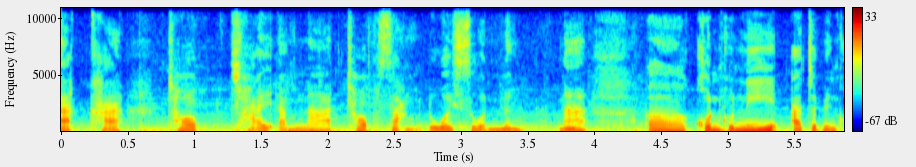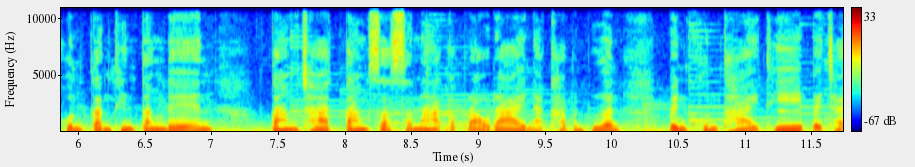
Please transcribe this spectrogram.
นะคะ ชอบใช้อำนาจชอบสั่งด้วยส่วนหนึ่งนะคนคนนี้อาจจะเป็นคนต่างถิ่นต่างแดน ต่างชาติต่างศาสนากับเราได้นะคะเพื่อนๆ เป็นคนไทยที่ไปใช้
